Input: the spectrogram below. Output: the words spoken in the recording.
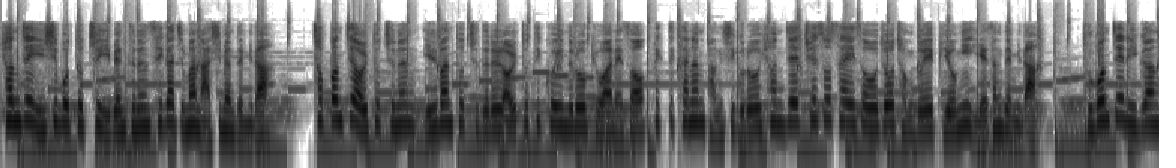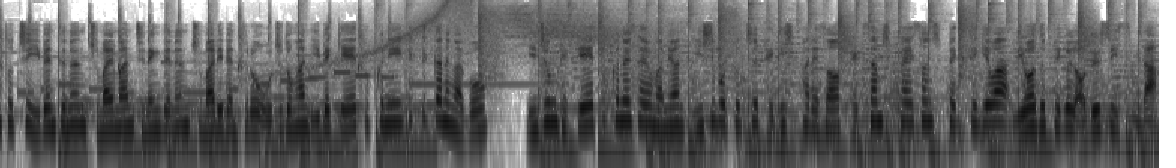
현재 25토츠 이벤트는 3가지만 아시면 됩니다. 첫 번째 얼토츠는 일반 토츠들을 얼토티코인으로 교환해서 획득하는 방식으로 현재 최소 4에서 5조 정도의 비용이 예상됩니다. 두 번째 리그앙 토츠 이벤트는 주말만 진행되는 주말 이벤트로 5주 동안 200개의 토큰이 획득 가능하고 이 중 100개의 토큰을 사용하면 25토츠 128에서 138 선수팩 3개와 리워드팩을 얻을 수 있습니다.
